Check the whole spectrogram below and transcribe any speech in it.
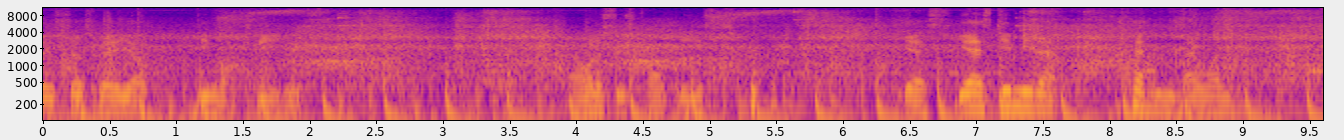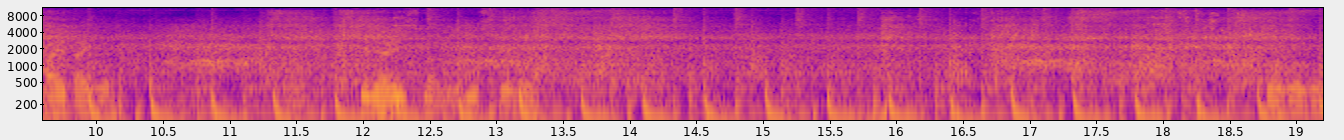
So it shows where your team of three is. I want to switch car please. yes, yes, give me that. I want Fire Tiger. Scenery is not useful here. Go, go, go.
